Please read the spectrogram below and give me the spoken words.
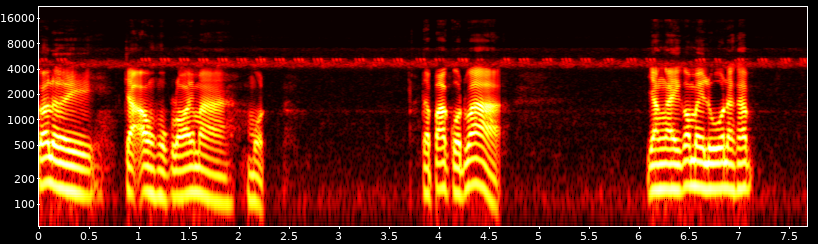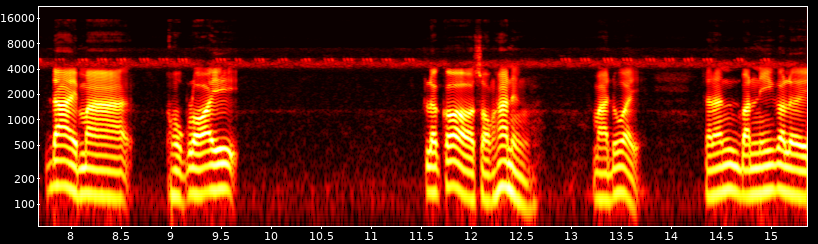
ก็เลยจะเอาหกร้อยมาหมด แต่ปรากฏว่า ยังไงก็ไม่รู้นะครับ ได้มาหกร้อยแล้วก็สองห้าหนึ่งมาด้วย ฉะนั้นวันนี้ก็เลย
